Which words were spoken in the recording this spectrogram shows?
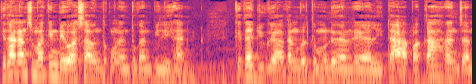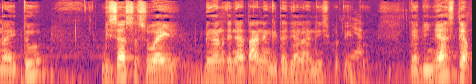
kita akan semakin dewasa untuk menentukan pilihan. Kita juga akan bertemu dengan realita apakah rencana itu bisa sesuai dengan kenyataan yang kita jalani seperti Iya. itu. Jadinya setiap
